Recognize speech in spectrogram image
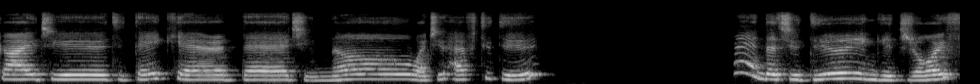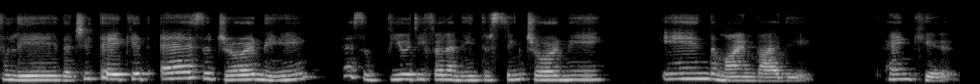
guide you to take care that you know what you have to do and that you're doing it joyfully, that you take it as a journey, as a beautiful and interesting journey in the mind body. Thank you.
